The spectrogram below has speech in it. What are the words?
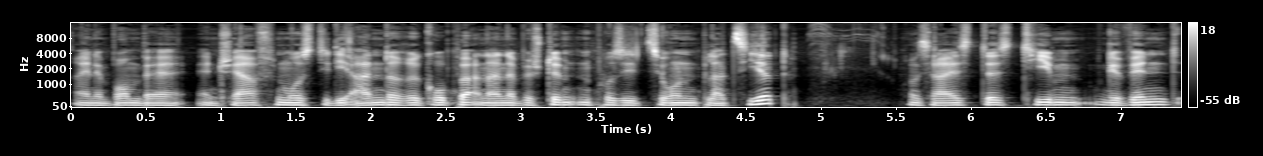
eine Bombe entschärfen muss, die die andere Gruppe an einer bestimmten Position platziert. Das heißt, das Team gewinnt,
